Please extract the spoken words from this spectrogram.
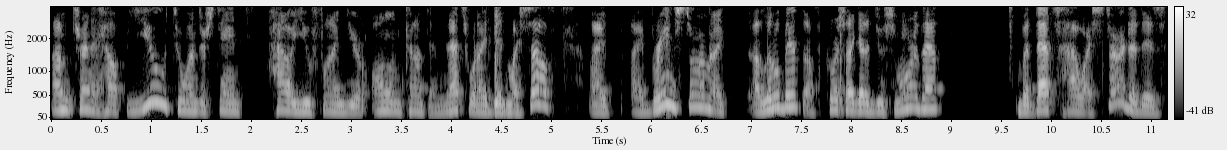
I'm trying to help you to understand how you find your own content. That's what I did myself. I I brainstormed I, a little bit. Of course I got to do some more of that. But that's how I started is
